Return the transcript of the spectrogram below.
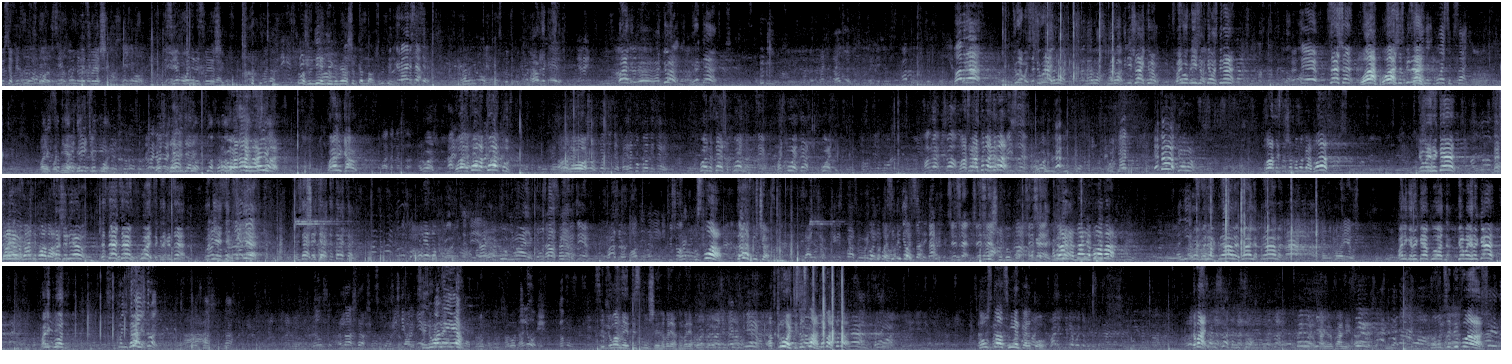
Вы ему без разговора. Все поняли свои ошибки. Все поняли свои ошибки. Тоже деньги, какая ошибка дал. Открываемся! Там закрыли. Валик, э, Артем, игрока. Добро! Тёмыч, забивай! Хорош, хорош, хорош. Переезжай, Тём! Своего ближнего, Тёма, спина! Один! Саша! О, о, Саша, спина! Сань. Восемь, Сань. Валик, плотнее. Перед собой. Все, Все, хорош! хорош. Давай, Валик! Валик! Хорош! Вова, Вова, корпус! Хорош! Игроку плотно, Серый! Плотно, Саша, плотно! Восьмой, Саша, восемь! Макс, давай, давай! Это! Тёма! Влад, если что, помогай. Влад! Тёма, игрока! Саша, Сзади, лево! сзади, Вова! Саша, лево! Достать, Сань! Ой, до до конца! Плотнее, Серый, плотнее! Достать, достать, достать, Сань! Игроку, внимание! Кто устал смену? Паша, Руслан, давай включайся. Санечка, через пас выводи. Давай, давай, забивайся. Ширше! Ширше! Лишний был пас. Ширше! Даня, Даня, Вова! Хорош, Валек, правый, Валя, правый! Валик, игрока плотно! Тёма, игрока! Валик, плотно! Трой, не трой. Зеленые! Зеленые, ты слушай, говорят, говорят. Откройтесь, Руслан, давай, давай. Кто устал, сменка готова. Давай. Ну вот забивай. Плотнее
